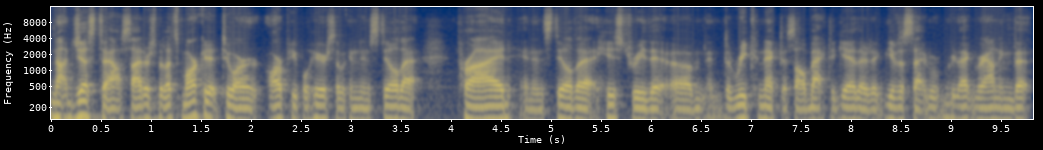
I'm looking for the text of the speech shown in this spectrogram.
not just to outsiders, but let's market it to our our people here, so we can instill that pride and instill that history that um, to reconnect us all back together to give us that that grounding that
